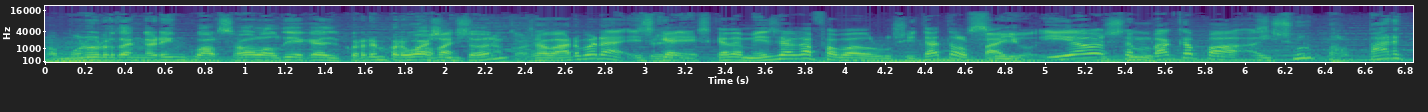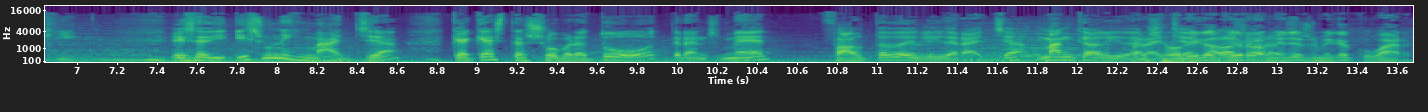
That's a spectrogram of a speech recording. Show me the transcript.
Com un urdangarín qualsevol el dia aquell corrent per Home, és Washington. una cosa bàrbara. És, Sí. que, és que, a més, agafava velocitat el paio. I llavors se'n va cap a... i surt pel pàrquing. És a dir, és una imatge que aquesta, sobretot, transmet falta de lideratge, manca de lideratge. això vol dir que el tio Aleshores, realment és una mica covard.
